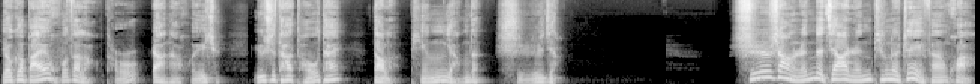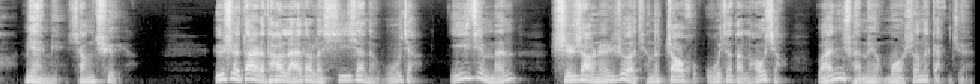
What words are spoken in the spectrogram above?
有个白胡子老头让他回去，于是他投胎到了平阳的石家。石上人的家人听了这番话，面面相觑，于是带着他来到了西县的吴家。一进门，石上人热情地招呼吴家的老小，完全没有陌生的感觉。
